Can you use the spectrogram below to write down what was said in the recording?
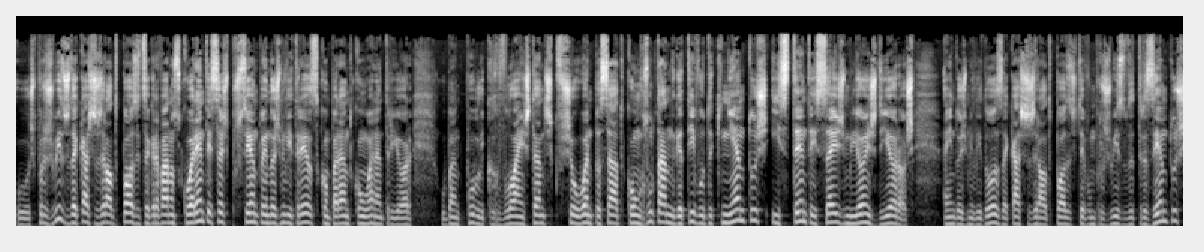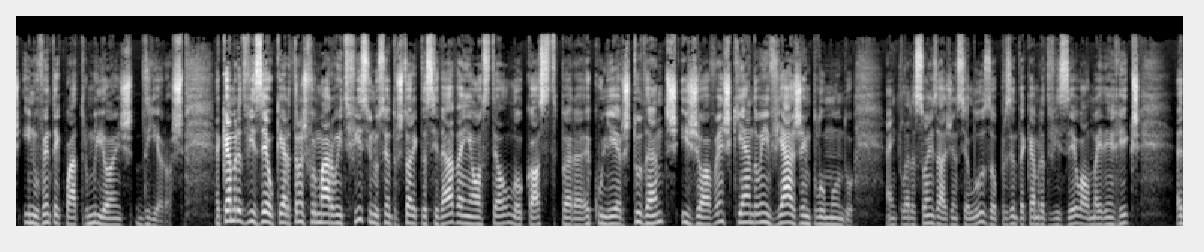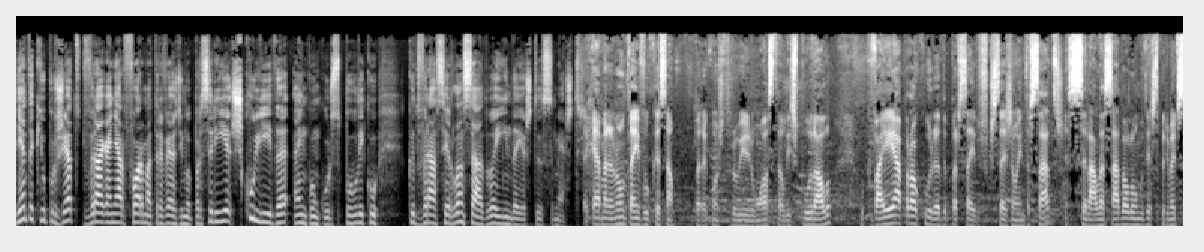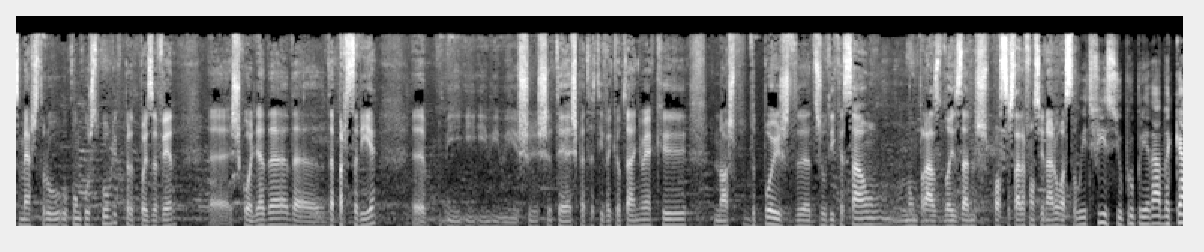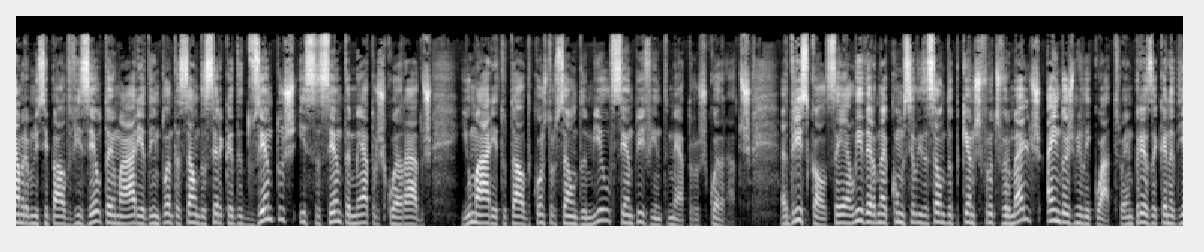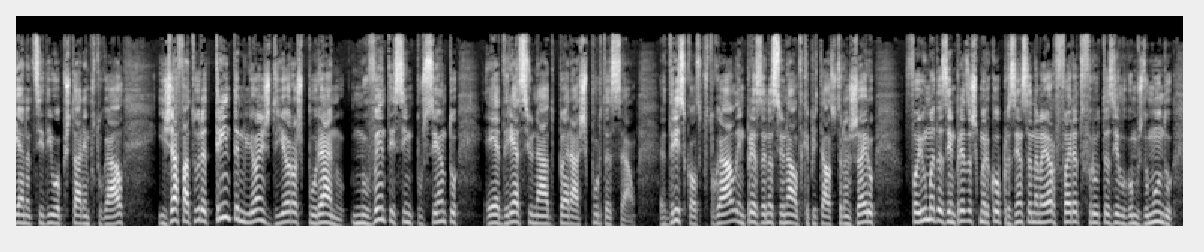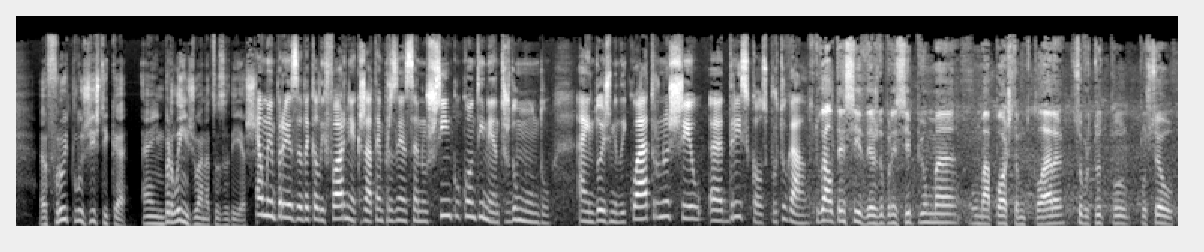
Os prejuízos da Caixa Geral de Depósitos agravaram-se 46% em 2013, comparando com o ano anterior. O Banco Público revelou há instantes que fechou o ano passado com um resultado negativo de 576 milhões de euros. Em 2012, a Caixa Geral de Depósitos teve um prejuízo de 394 milhões de euros. A Câmara de Viseu quer transformar um edifício no centro histórico da cidade em hostel low cost para acolher estudantes e jovens que andam em viagem pelo mundo. Em declarações à agência Lusa, o Presidente da Câmara de Viseu, Almeida Henriques, adianta que o projeto deverá ganhar forma através de uma parceria escolhida em concurso público que deverá ser lançado ainda este semestre. A Câmara não tem vocação para construir um hostel e explorá-lo. O que vai é à procura de parceiros que estejam interessados. Será lançado ao longo deste primeiro semestre o, concurso público para depois haver eh, a escolha da, da, da parceria. Eh, e, e, e, a expectativa que eu tenho é que nós, depois da adjudicação, num prazo de dois anos, possa estar a funcionar o hostel. O edifício, propriedade da Câmara Municipal de Viseu, tem uma área de implantação de cerca de 260 metros quadrados e uma área total de construção de 1.120 metros quadrados. A Driscoll é líder na comercialização de pequenos frutos vermelhos em 2004. A empresa canadiana decidiu apostar em Portugal e já fatura 30 milhões de euros por ano. 95% é direcionado para a exportação. A Driscoll Portugal, empresa nacional de capital estrangeiro, foi uma das empresas que marcou presença na maior feira de frutas e legumes do mundo, a Fruit Logística, em Berlim, Joana Sousa Dias. É uma empresa da Califórnia que já tem presença nos cinco continentes do mundo. Em 2004 nasceu a Driscoll Portugal. Portugal tem sido, desde o princípio, uma, uma aposta muito clara, sobretudo pelo, pelo seu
